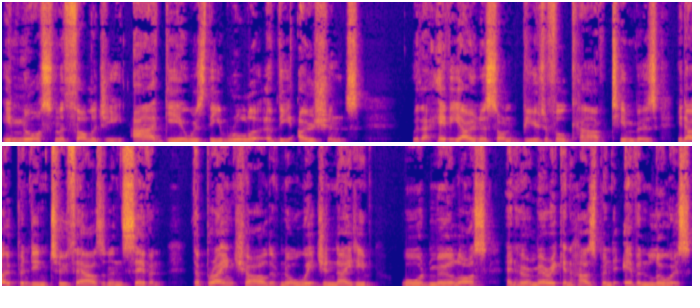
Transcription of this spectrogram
In Norse mythology, Aegir was the ruler of the oceans. With a heavy onus on beautiful carved timbers, it opened in 2007, the brainchild of Norwegian native Aud Melås and her American husband Evan Lewis,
